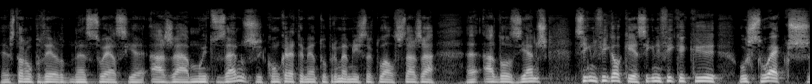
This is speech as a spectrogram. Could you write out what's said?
eh, estão no poder na Suécia há já muitos anos, e concretamente o primeiro-ministro atual está já há 12 anos, significa o quê? Significa que os suecos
